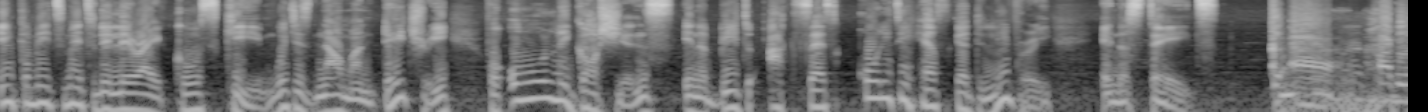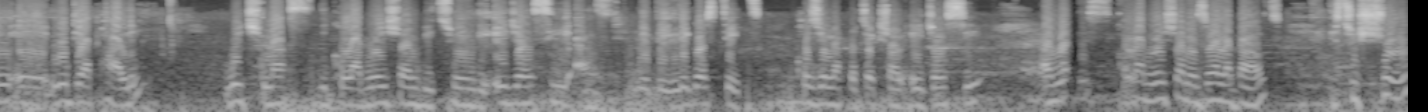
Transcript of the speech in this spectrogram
in commitment to the Lera Eco scheme, which is now mandatory for all Lagosians in a bid to access quality healthcare delivery in the state. We are having a media parley which marks the collaboration between the agency and with the Lagos State Consumer Protection Agency. And what this collaboration is all about is to show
